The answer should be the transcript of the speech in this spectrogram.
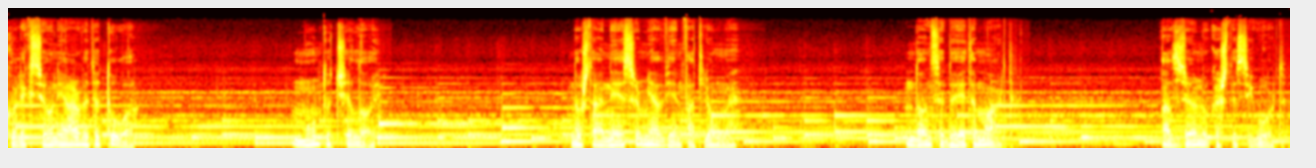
Koleksioni i armëve të tua. Mund të qëllojë. Ndoshta e nesërmja vjen fatlume. Ndonëse do jetë e martë. Asgjë nuk është e sigurtë.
